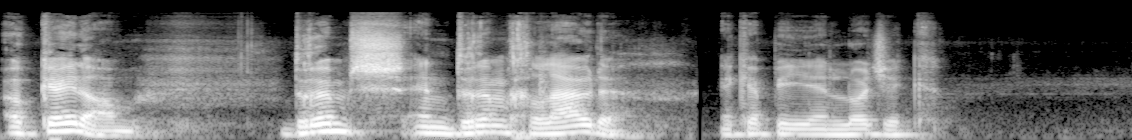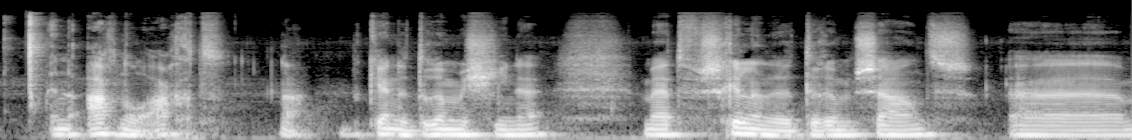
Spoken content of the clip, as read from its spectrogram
Oké dan. Drums en drumgeluiden. Ik heb hier in Logic een 808. Nou, bekende drummachine met verschillende drumsounds. Ehm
